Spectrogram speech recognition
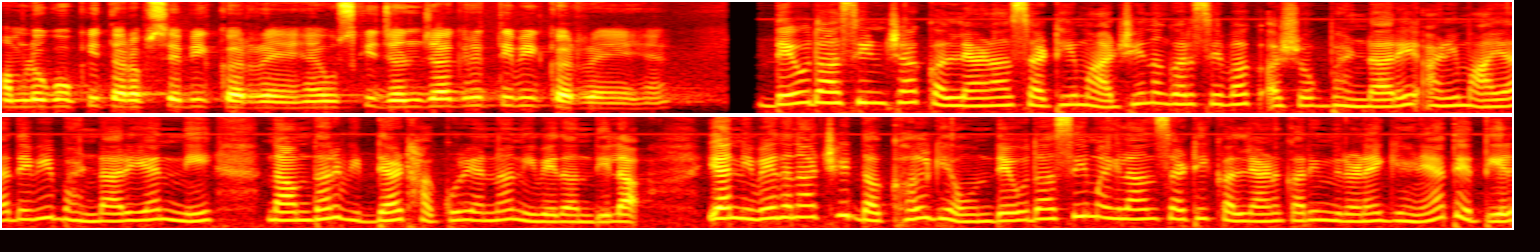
हम लोगों की तरफ़ से भी कर रहे हैं, उसकी जनजागृति भी कर रहे हैं। देवदासींच्या कल्याणासाठी माजी नगरसेवक अशोक भंडारे आणि मायादेवी भंडारे यांनी नामदार विद्या ठाकूर यांना निवेदन दिला. या निवेदनाची दखल घेऊन देवदासी महिलांसाठी कल्याणकारी निर्णय घेण्यात येतील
